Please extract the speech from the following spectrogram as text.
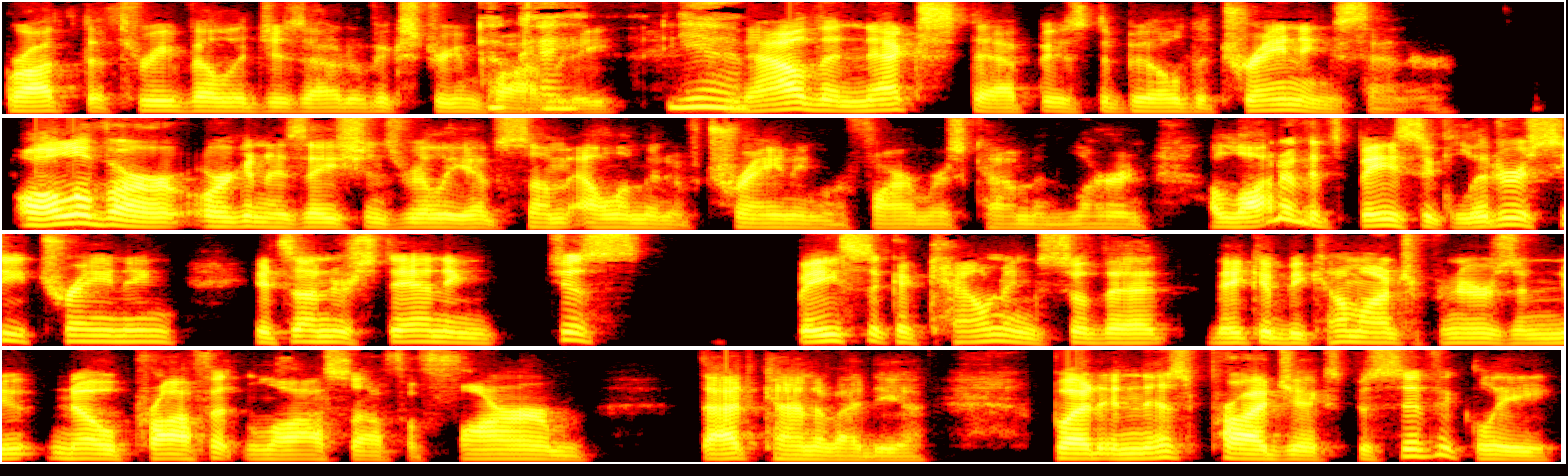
brought the three villages out of extreme poverty. Okay. Yeah. Now the next step is to build a training center. All of our organizations really have some element of training where farmers come and learn. A lot of it's basic literacy training, it's understanding just basic accounting so that they can become entrepreneurs and know profit and loss off a farm, that kind of idea. But in this project specifically,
